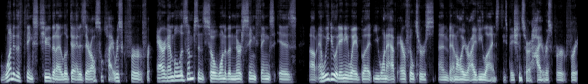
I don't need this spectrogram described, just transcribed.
One of the things too that I looked at is they're also high risk for for air embolisms, and so one of the nursing things is, um, and we do it anyway, but you want to have air filters and, and all your IV lines. These patients are at high risk for for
